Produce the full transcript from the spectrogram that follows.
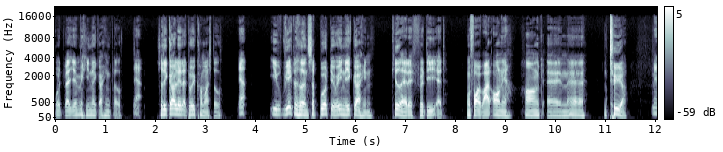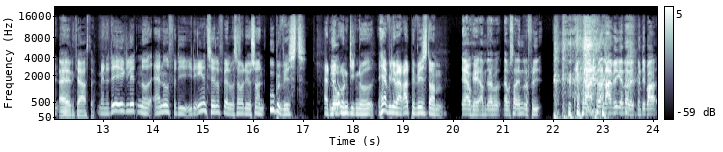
burde være hjemme med hende og gøre hende glad. Ja. Så det gør lidt, at du ikke kommer afsted. Ja. I virkeligheden, så burde det jo egentlig ikke gøre hende ked af det, fordi at hun får jo bare et ordentligt honk af en, øh, en tyr Men, af en kæreste. men er det ikke lidt noget andet? Fordi i det ene tilfælde, så var det jo sådan ubevidst, at man Jo. undgik noget. Her ville jeg være ret bevidst om, Ja, okay, jamen, lad, lad mig så ændre det, fordi... nej, nej, nej, vil ikke ændre det, men det er bare...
